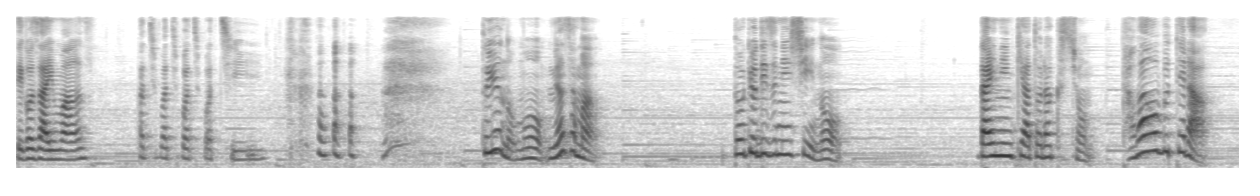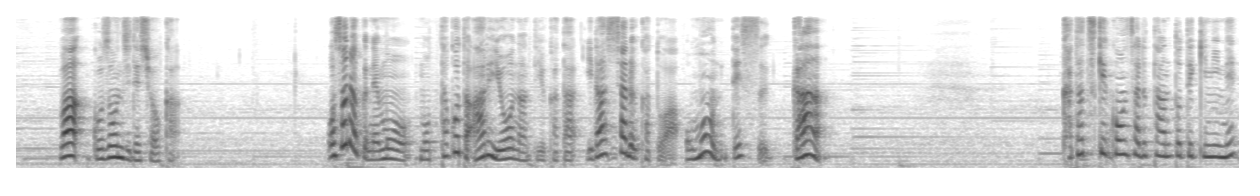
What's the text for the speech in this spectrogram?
でございます。パチパチパチパチ。というのも皆様東京ディズニーシーの大人気アトラクションタワー・オブ・テラーはご存知でしょうか？おそらくねもう乗ったことあるよなんていう方いらっしゃるかとは思うんですが片付けコンサルタント的にね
